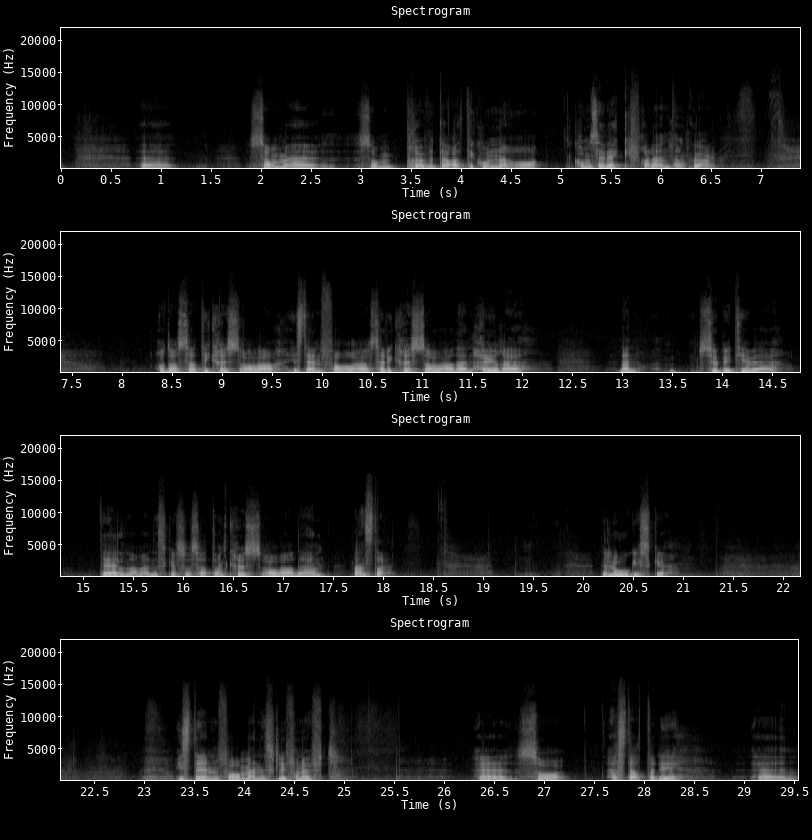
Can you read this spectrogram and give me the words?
eh, som, eh, som, prøvde alt de kunne å komme seg vekk fra den tankegangen. Og da satte de kryss over Istedenfor å sette kryss over den høyre, den subjektive delen av mennesket, så satte han kryss over den venstre. Det logiske. Istedenfor menneskelig fornuft, eh, så erstatta de eh,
